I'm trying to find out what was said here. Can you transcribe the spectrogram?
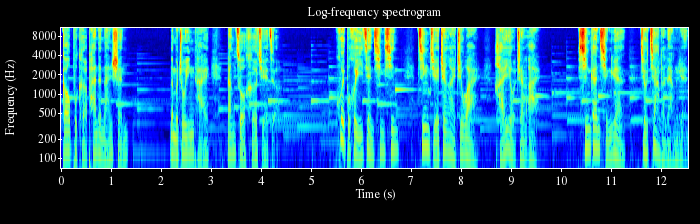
高不可攀的男神，那么祝英台当作何抉择？会不会一见倾心，惊觉真爱之外还有真爱，心甘情愿就嫁了良人？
